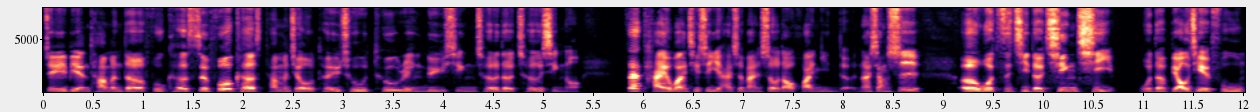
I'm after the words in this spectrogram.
这一边，他们的福克斯 Focus，他们就有推出 Touring 旅行车的车型哦。在台湾其实也还是蛮受到欢迎的。那像是呃我自己的亲戚，我的表姐夫，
